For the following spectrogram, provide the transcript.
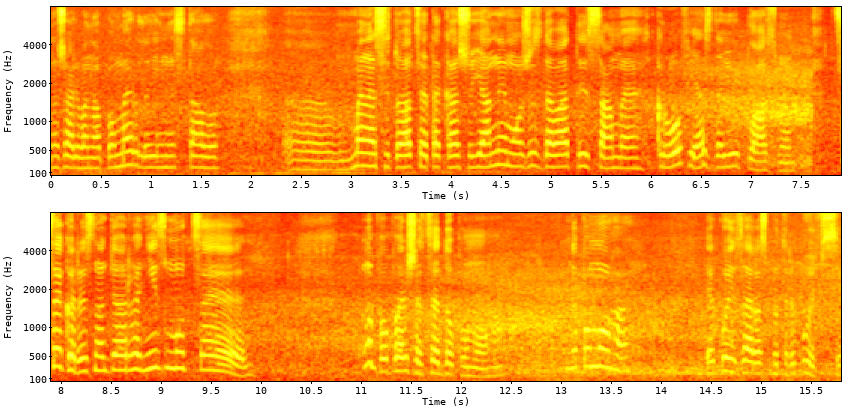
На жаль, вона померла і не стало. Е, В мене ситуація така, що я не можу здавати саме кров, я здаю плазму. Це корисно для організму, це, ну, по-перше, це допомога. Допомога, якої зараз потребують всі.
